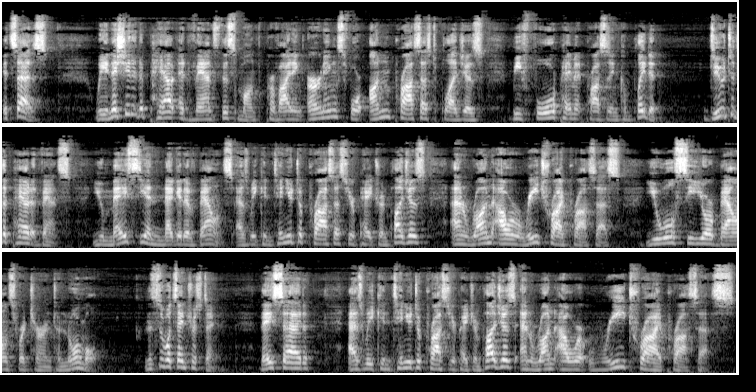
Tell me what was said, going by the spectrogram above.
It says, We initiated a payout advance this month, providing earnings for unprocessed pledges before payment processing completed. Due to the payout advance, you may see a negative balance. As we continue to process your patron pledges and run our retry process, you will see your balance return to normal. This is what's interesting. They said, as we continue to process your patron pledges and run our retry process.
